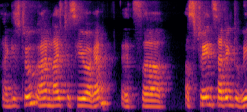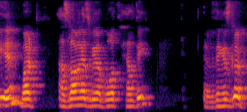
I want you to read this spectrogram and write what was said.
Thank you, Stu, and nice to see you again. It's uh, a strange setting to be in, but as long as we are both healthy, everything is good.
